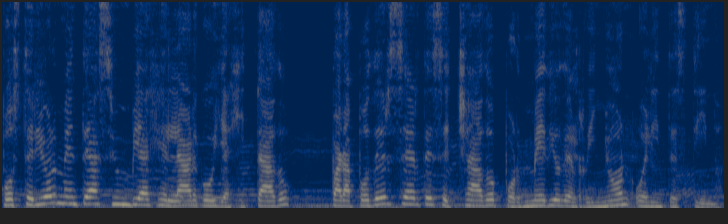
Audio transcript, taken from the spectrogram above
Posteriormente hace un viaje largo y agitado para poder ser desechado por medio del riñón o el intestino.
